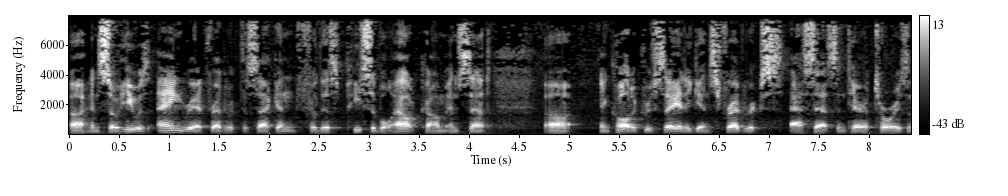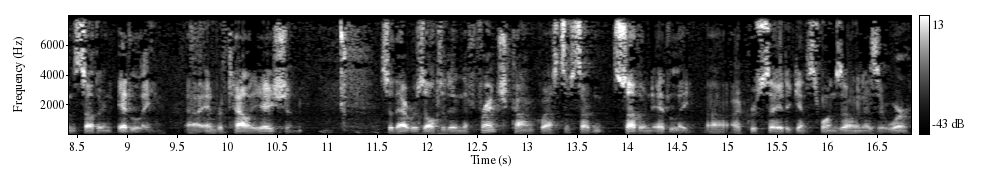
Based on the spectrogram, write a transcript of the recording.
Uh, and so he was angry at Frederick II for this peaceable outcome and sent uh, and called a crusade against Frederick's assets and territories in southern Italy. uh, in retaliation. So that resulted in the French conquest of southern, southern Italy, uh, a crusade against one's own, as it were.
